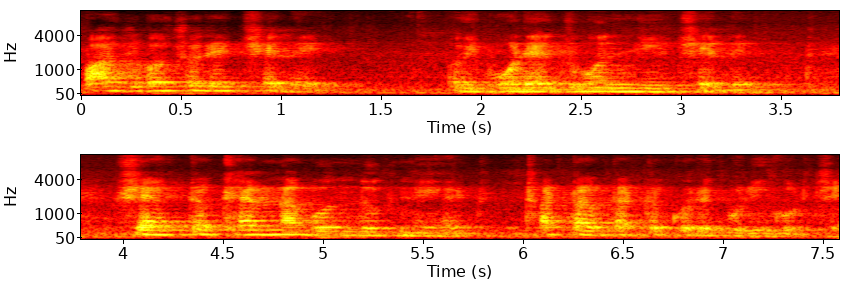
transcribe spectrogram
পাঁচ বছরের ছেলে, ওই বোনের বঞ্জির ছেলে, সে একটা খেলনা বন্দুক নিয়ে ঠাট্টা ঠাট্টা করে গুলি করছে।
